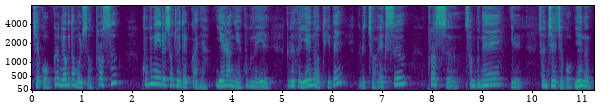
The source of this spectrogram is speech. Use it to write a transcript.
제곱. 그럼 여기다 뭘 써? 플러스 9분의 1을 써줘야 될 거 아니야. 얘랑 얘 9분의 1. 그러니까 얘는 어떻게 돼? 그렇죠. x 플러스 3분의 1. 전체 제곱. 얘는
